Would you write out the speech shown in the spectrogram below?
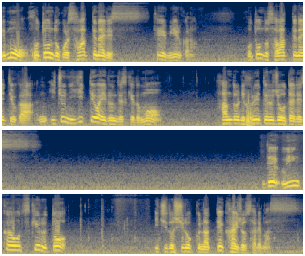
で、もうほとんどこれ触ってないです。手見えるかな？ほとんど触ってないっていうか、一応握ってはいるんですけども、ハンドルに触れてる状態です。で、ウインカーをつけると、一度白くなって解除されます。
